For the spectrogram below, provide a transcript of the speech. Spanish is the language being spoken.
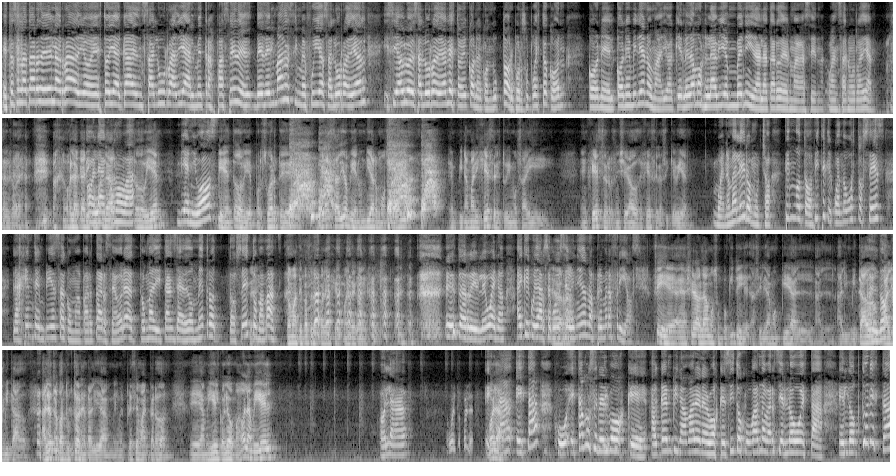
Estás en la tarde de la radio, estoy acá en Salud Radial. Me traspasé desde el magazine, me fui a Salud Radial. Y si hablo de Salud Radial, estoy con el conductor, por supuesto, con, con él, con Emiliano Mayo, a quien le damos la bienvenida a la tarde del magazine o en Salud Radial. Hola, Cari. Hola, ¿cómo, va? ¿Todo bien? Bien, ¿y vos? Bien, todo bien, por suerte. Gracias a Dios, bien, un día hermoso. Hoy en Pinamar y Gesell estuvimos ahí en Gesell, recién llegados de Gesell, así que bien. Bueno, me alegro mucho. Tengo tos. Viste que cuando vos tosés, la gente empieza como a apartarse. Ahora toma distancia de dos metros, tosé, toma más. Toma, te paso el colegio, ponete con el Es terrible. Bueno, hay que cuidarse porque se vinieron los primeros fríos. Sí, eh, ayer hablamos un poquito y así le damos pie al, al, invitado, ¿Al, invitado, al otro conductor en realidad, me, expresé mal, perdón, eh, a Miguel Coloma. Hola Miguel. Hola. Hola, hola. Está, estamos en el bosque, acá en Pinamar, en el bosquecito, jugando a ver si el lobo está. ¿El doctor está?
